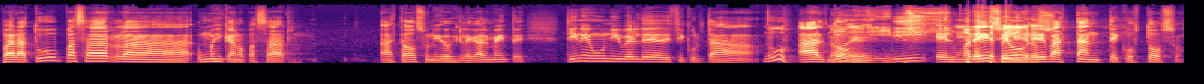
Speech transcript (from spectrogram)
para tú pasar, la, un mexicano pasar a Estados Unidos ilegalmente, tiene un nivel de dificultad uh, alto y, el precio es bastante costoso.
